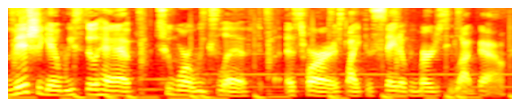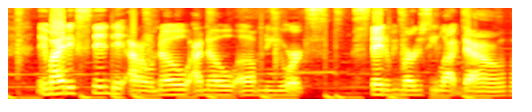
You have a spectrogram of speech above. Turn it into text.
Michigan we still have two more weeks left as far as like the state of emergency lockdown. They might extend it I don't know. I know um, New York's state of emergency lockdown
